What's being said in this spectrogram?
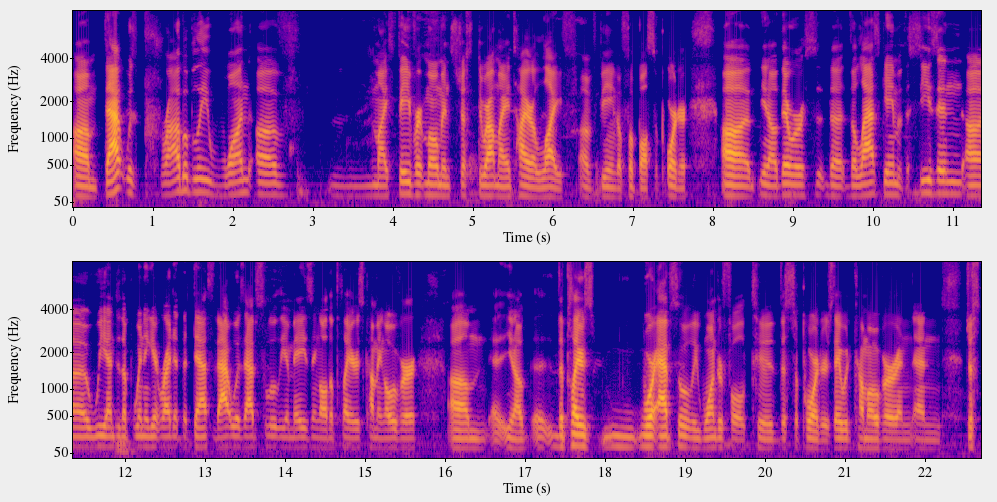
um, that was probably one of my favorite moments just throughout my entire life of being a football supporter. Uh, you know, there was the the last game of the season. Uh, we ended up winning it right at the death. That was absolutely amazing. All the players coming over. Um, uh, you know, uh, the players were absolutely wonderful to the supporters. They would come over and and just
